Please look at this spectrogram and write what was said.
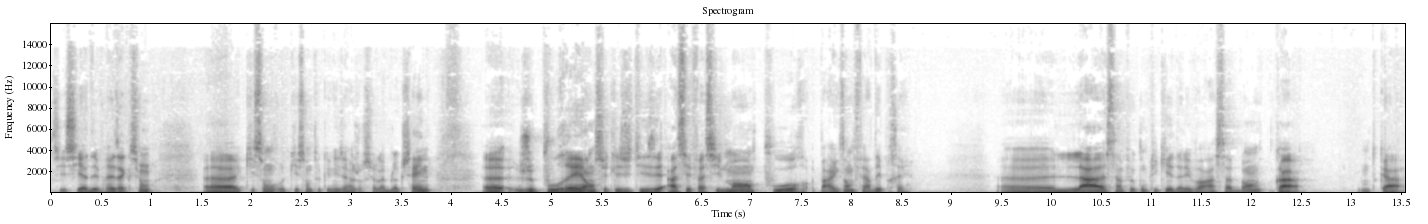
s'il y a des vraies actions euh, qui sont qui un jour sur la blockchain, euh, je pourrais ensuite les utiliser assez facilement pour par exemple faire des prêts. Euh, là, c'est un peu compliqué d'aller voir à sa banque. en tout cas,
